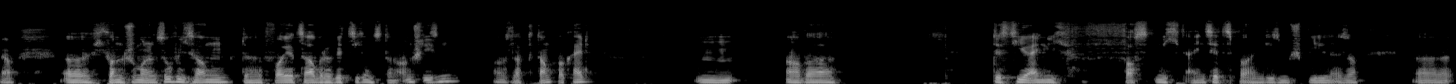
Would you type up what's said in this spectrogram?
Ja, äh, ich kann schon mal so viel sagen, der Feuerzauberer wird sich uns dann anschließen, aus lauter Dankbarkeit. Mhm, aber das Tier eigentlich fast nicht einsetzbar in diesem Spiel. Also äh,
